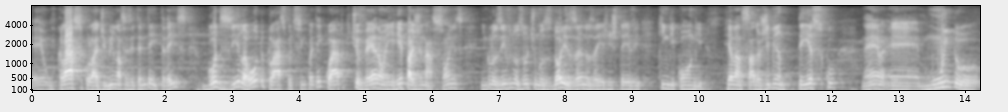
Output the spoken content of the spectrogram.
é um clássico lá de 1933, Godzilla, outro clássico de 54, que tiveram aí repaginações, inclusive nos últimos dois anos aí a gente teve King Kong relançado gigantesco, né, é muito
